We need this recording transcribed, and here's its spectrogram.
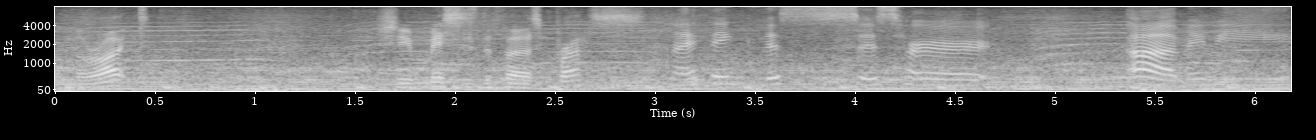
On the right. She misses the first press. I think this is her, uh, maybe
